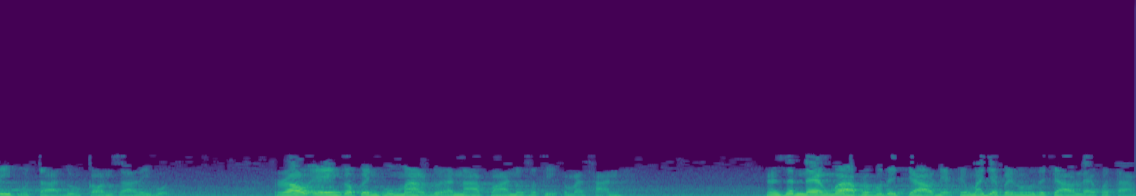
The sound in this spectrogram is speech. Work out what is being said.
รีบุตรดูก่อนสารีบุตร เราเองก็เป็นผู้มากด้วยอนาปานุสติกรรมฐานนั่นแสดงว่าพระพุทธเจ้าเนี่ย ถึงแม้จะเป็นพระพุทธเจ้าแล้วก็ตาม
